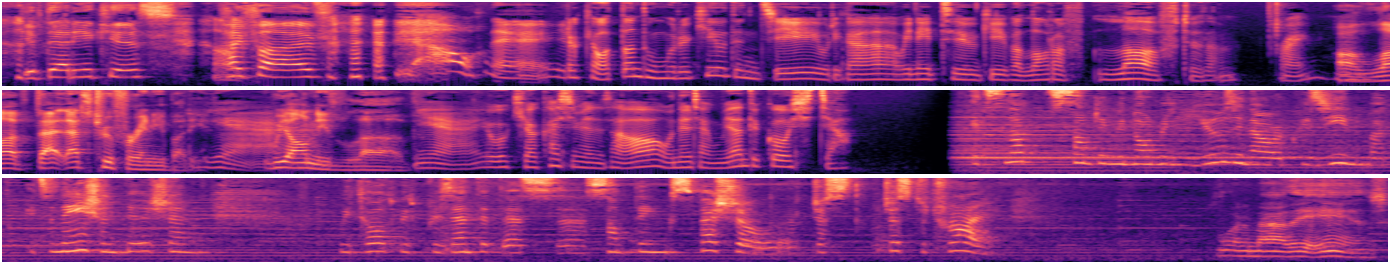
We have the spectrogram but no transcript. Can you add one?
Give daddy a kiss. High five. Now. 네, 이렇게 어떤 동물을 키우든지 우리가 we need to give a lot of love to them, right? Oh, love. That, that's true for anybody. Yeah. We all need love. Yeah, 이거 기억하시면서 오늘 장면 듣고 오시죠. It's not something we normally use in our cuisine, but it's an Asian dish, and we thought we'd present it as uh, something special, uh, just just to try. What about the ears?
